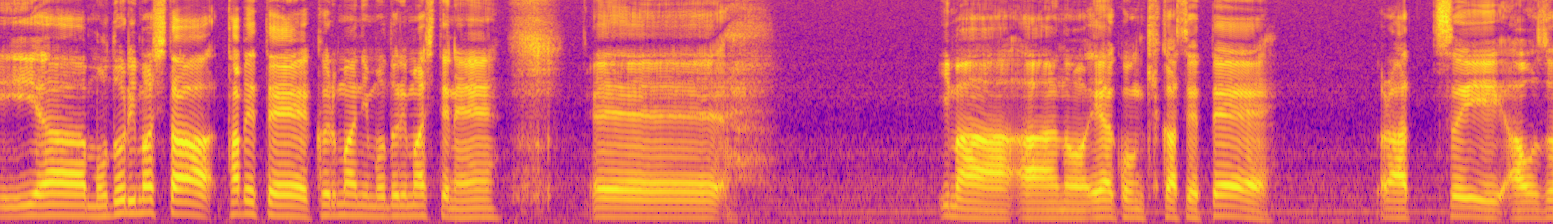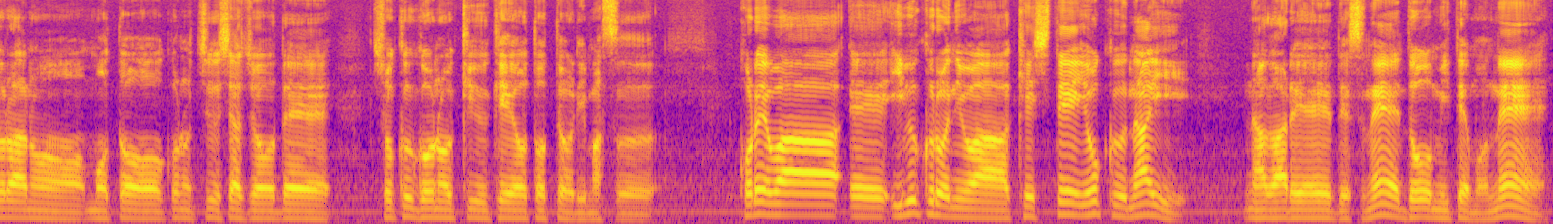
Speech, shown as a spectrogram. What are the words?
いやー戻りました。食べて車に戻りましてね。えー今あのエアコン効かせて暑い青空の下この駐車場で食後の休憩をとっております。これは、えー胃袋には決して良くない流れですね。どう見てもね、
